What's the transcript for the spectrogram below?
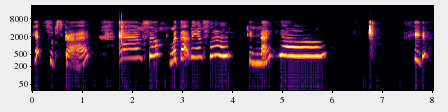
hit subscribe. And so with that being said, good night, y'all.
